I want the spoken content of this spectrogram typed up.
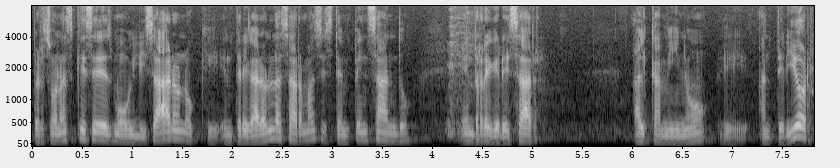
personas que se desmovilizaron o que entregaron las armas estén pensando en regresar al camino eh, anterior.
